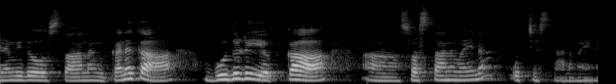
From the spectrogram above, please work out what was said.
ఎనిమిదో స్థానం కనుక బుధుడి యొక్క స్వస్థానమైన ఉచ్చస్థానమైన.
